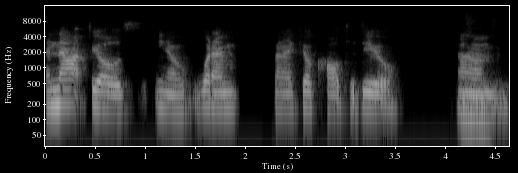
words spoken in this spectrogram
And that feels you know what i'm what i feel called to do. Mm-hmm. um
